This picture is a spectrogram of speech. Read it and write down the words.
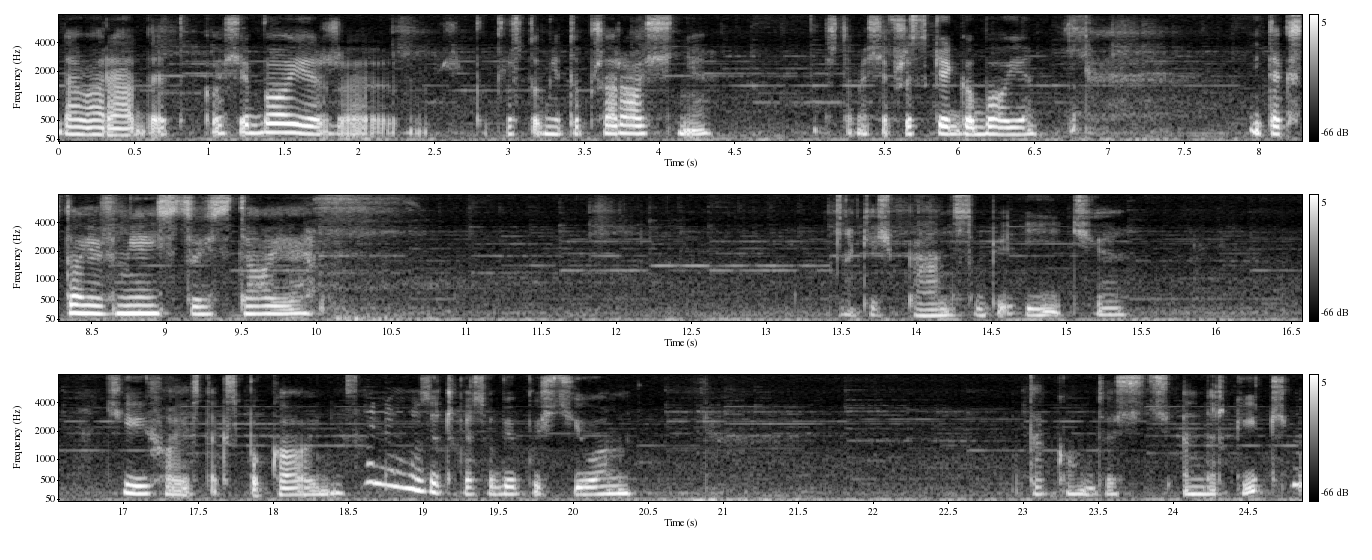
dała radę, tylko się boję, że, że po prostu mnie to przerośnie. Zresztą ja się wszystkiego boję. I tak stoję w miejscu i stoję. Jakiś pan sobie idzie. Cicho jest, tak spokojnie. Fajną muzyczkę sobie puściłam. Taką dość energiczną.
